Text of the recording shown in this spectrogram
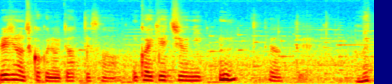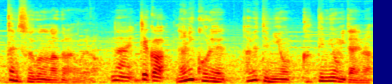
レジの近くに置いてあってさお会計中に「ん?」ってなって。めったにそういうことなくない？俺ら。ない。っていうか何これ？食べてみよう買ってみようみたいな。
